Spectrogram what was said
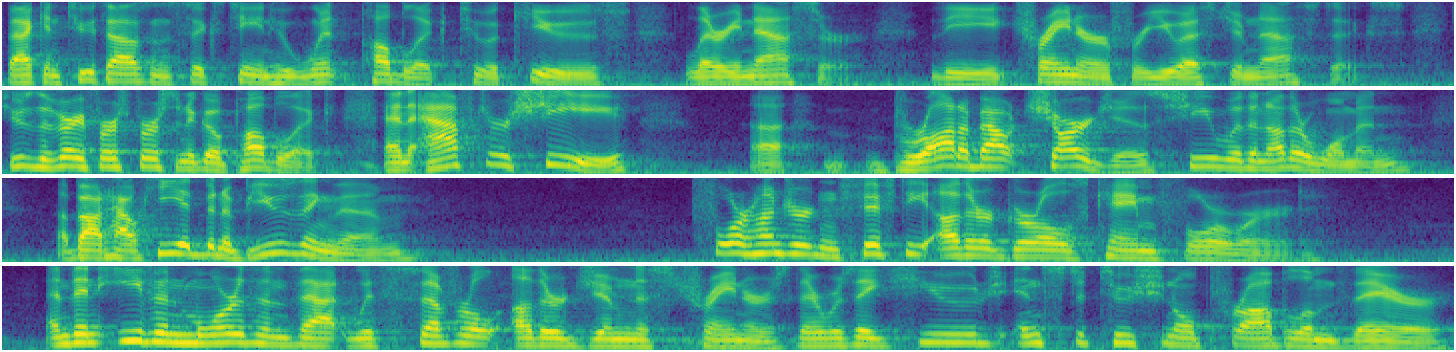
back in 2016 who went public to accuse Larry Nassar, the trainer for U.S. gymnastics. She was the very first person to go public. And after she uh, brought about charges, she with another woman, about how he had been abusing them, 450 other girls came forward. And then, even more than that, with several other gymnast trainers, there was a huge institutional problem there.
